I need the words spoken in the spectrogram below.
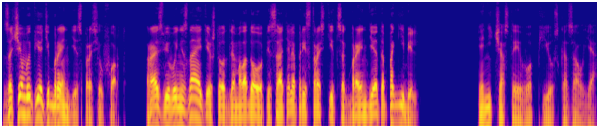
«Зачем вы пьете бренди?» — спросил Форд. «Разве вы не знаете, что для молодого писателя пристраститься к бренди — это погибель?» «Я не часто его пью», — сказал я.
